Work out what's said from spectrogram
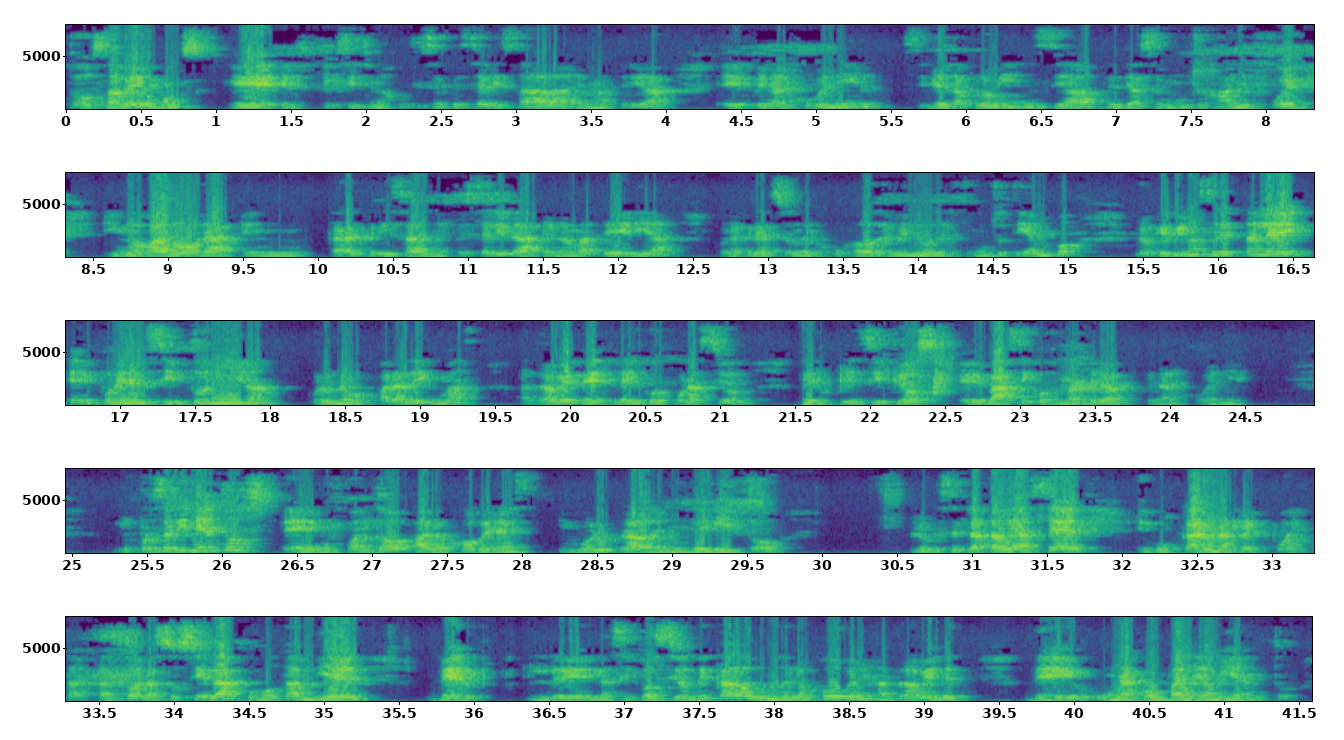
Todos sabemos que existe una justicia especializada en materia eh, penal juvenil, si bien la provincia desde hace muchos años fue innovadora en caracterizar una especialidad en la materia, con la creación del juzgado de menores hace mucho tiempo, lo que vino a hacer esta ley es poner en sintonía con los nuevos paradigmas a través de la incorporación de los principios eh, básicos de materia penal juvenil. Los procedimientos en cuanto a los jóvenes involucrados en un delito, lo que se trata de hacer es buscar una respuesta tanto a la sociedad como también ver la situación de cada uno de los jóvenes a través de, de un acompañamiento.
